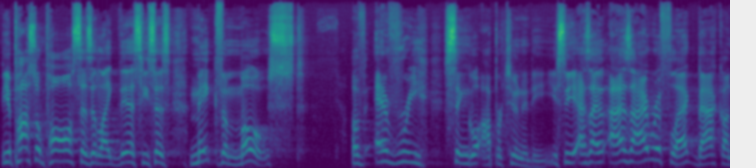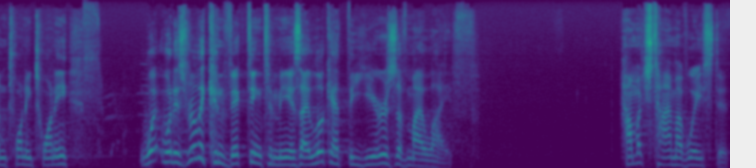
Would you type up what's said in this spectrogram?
The Apostle Paul says it like this He says, Make the most of every single opportunity. You see, as I, as I reflect back on 2020, what, what is really convicting to me is I look at the years of my life, how much time I've wasted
